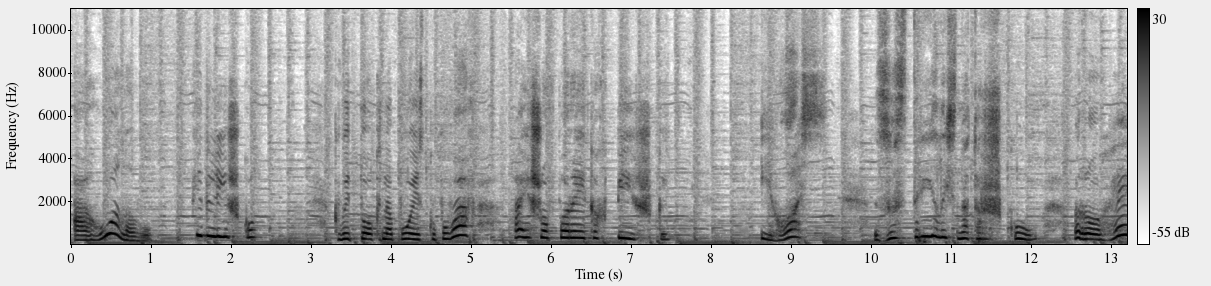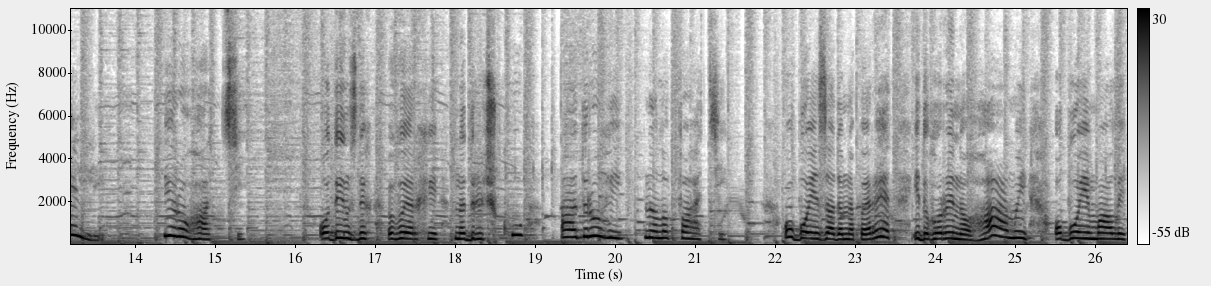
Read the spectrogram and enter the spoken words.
а голову під ліжко. Квиток на поїзд купував, а йшов по рейках пішки. І ось зустрілись на торжку рогеллі і рогатці. Один з них верхи на дрючку, а другий на лопаті. Обоє задом наперед і догори ногами, обоє мали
